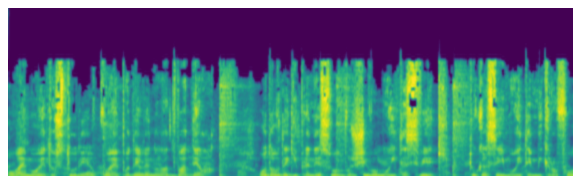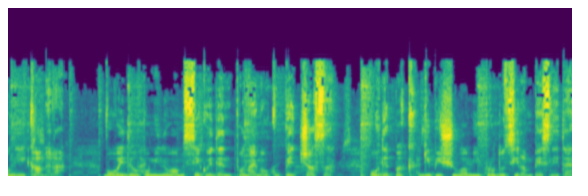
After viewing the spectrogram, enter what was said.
Ова е моето студио кое е поделено на два дела. Од овде ги пренесувам во живо моите свирки. Тука се и моите микрофони и камера. Во овој дел поминувам секој ден по најмалку 5 часа. Овде пак ги пишувам и продуцирам песните.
